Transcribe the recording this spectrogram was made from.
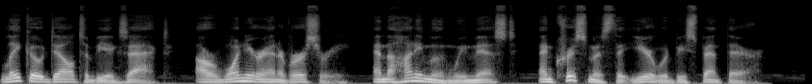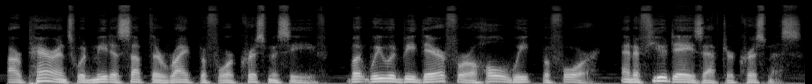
Lake Odell to be exact, our one year anniversary, and the honeymoon we missed, and Christmas that year would be spent there. Our parents would meet us up there right before Christmas Eve, but we would be there for a whole week before, and a few days after Christmas.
